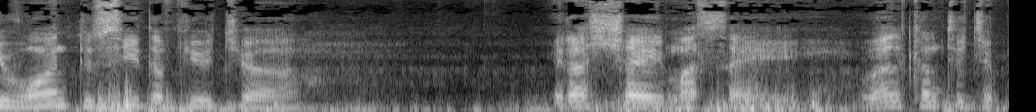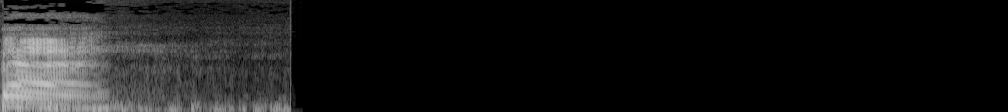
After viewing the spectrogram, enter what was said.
you want to see the future, Irashai Masai, welcome to Japan.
